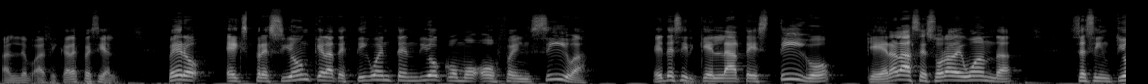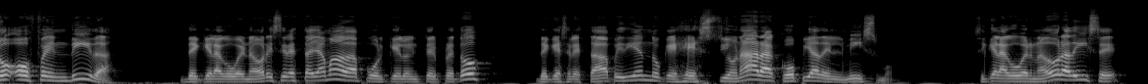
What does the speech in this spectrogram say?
al, al fiscal especial. Pero expresión que la testigo entendió como ofensiva es decir, que la testigo, que era la asesora de Wanda, se sintió ofendida de que la gobernadora hiciera esta llamada porque lo interpretó de que se le estaba pidiendo que gestionara copia del mismo. Así que la gobernadora dice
